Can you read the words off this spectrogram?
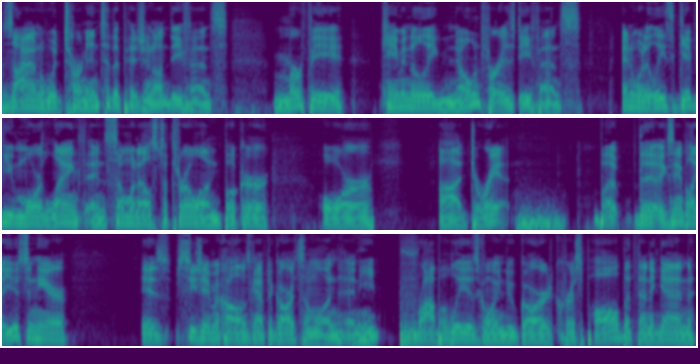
Zion would turn into the pigeon on defense. Murphy came into the league known for his defense and would at least give you more length and someone else to throw on Booker or uh, Durant. But the example I used in here is CJ McCollum's going to have to guard someone, and he probably is going to guard Chris Paul. But then again,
